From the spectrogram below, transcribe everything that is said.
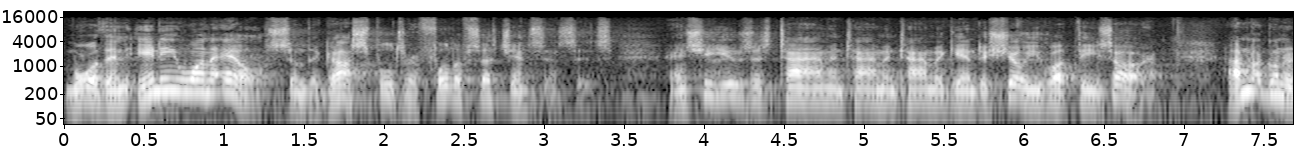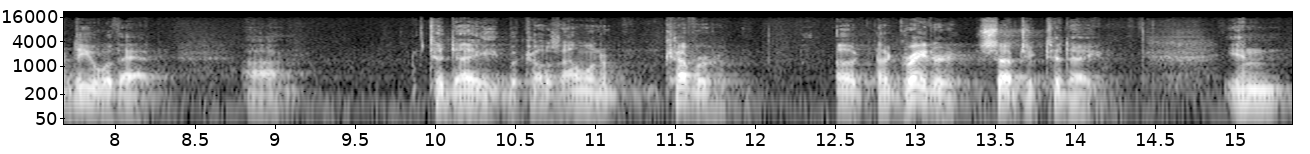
more than anyone else, and the Gospels are full of such instances. And she uses time and time and time again to show you what these are. I'm not going to deal with that uh, today because I want to cover a, a greater subject today. In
